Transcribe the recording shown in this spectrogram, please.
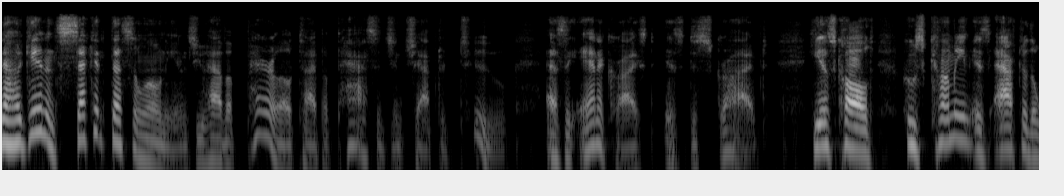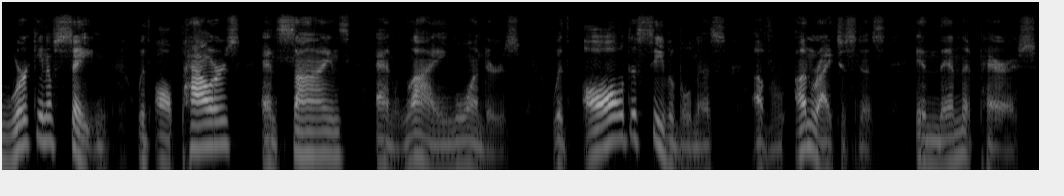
Now, again, in Second Thessalonians, you have a parallel type of passage in chapter 2 as the Antichrist is described. He is called, whose coming is after the working of Satan with all powers and signs and lying wonders, with all deceivableness of unrighteousness in them that perish,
